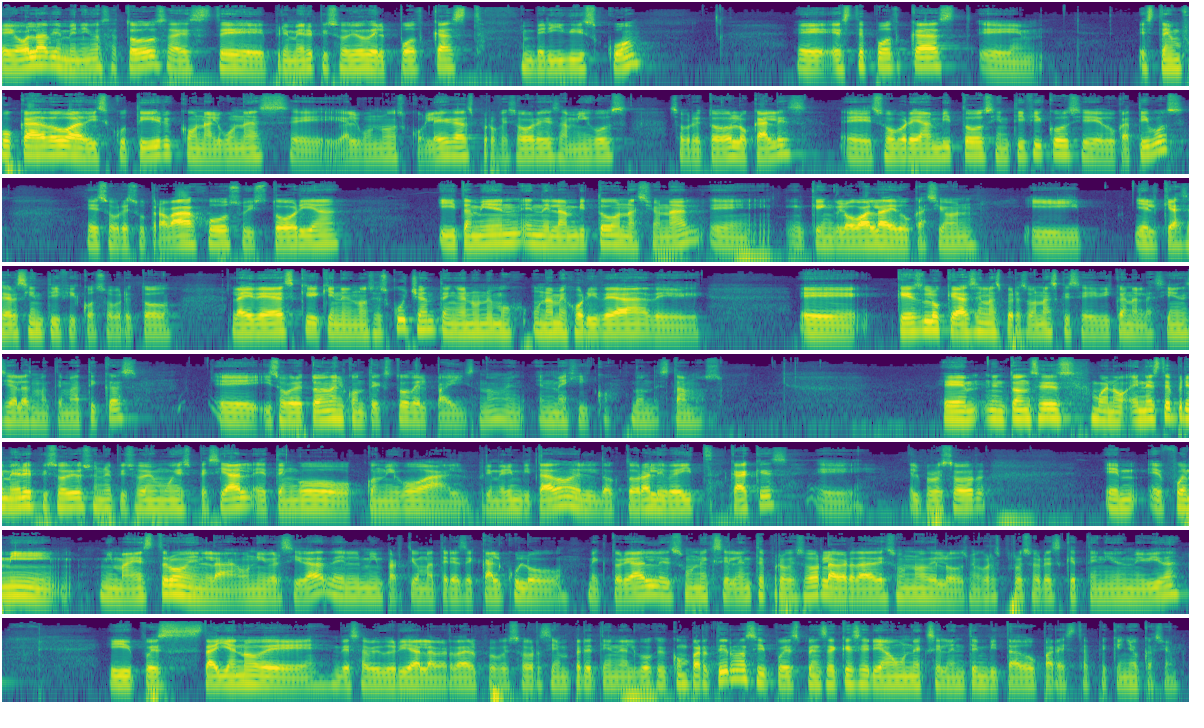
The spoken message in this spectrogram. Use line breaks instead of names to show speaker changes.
Eh, hola, bienvenidos a todos a este primer episodio del podcast Veridis Quo. Eh, este podcast eh, está enfocado a discutir con algunas, algunos colegas, profesores, amigos, sobre todo locales, sobre ámbitos científicos y educativos, sobre su trabajo, su historia y también en el ámbito nacional que engloba la educación y, y el quehacer científico sobre todo. La idea es que quienes nos escuchan tengan una, mejor idea de eh, qué es lo que hacen las personas que se dedican a la ciencia, a las matemáticas, eh, y sobre todo en el contexto del país, ¿no? En, México, donde estamos. Eh, entonces, bueno, en este primer episodio es un episodio muy especial. tengo conmigo al primer invitado, el doctor Alibeit Caques, el profesor eh, fue mi, maestro en la universidad, él me impartió materias de cálculo vectorial, es un excelente profesor, la verdad es uno de los mejores profesores que he tenido en mi vida. Y pues está lleno de, sabiduría, la verdad. El profesor siempre tiene algo que compartirnos y pues pensé que sería un excelente invitado para esta pequeña ocasión.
